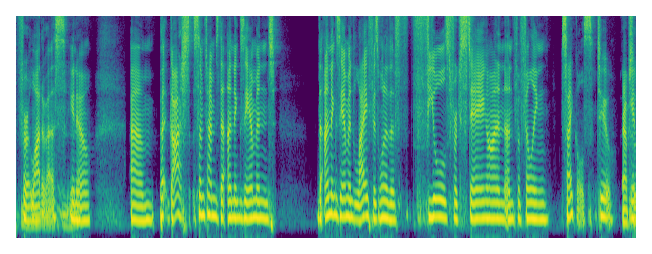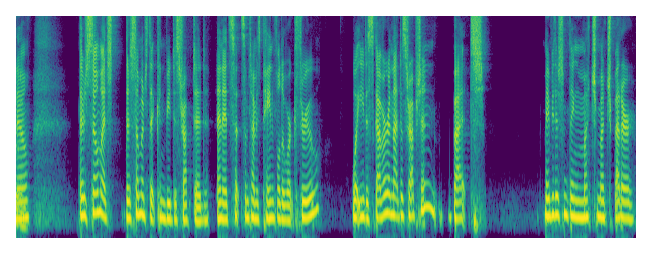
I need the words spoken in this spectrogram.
for a lot of us, you know. Um, but gosh, sometimes the unexamined the unexamined life is one of the f- fuels for staying on unfulfilling cycles too. Absolutely. You know, there's so much there's so much that can be disrupted and it's sometimes painful to work through what you discover in that disruption but maybe there's something much much better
